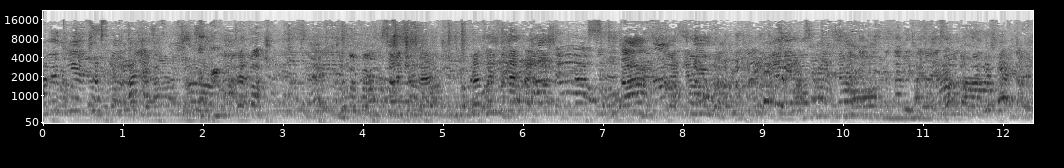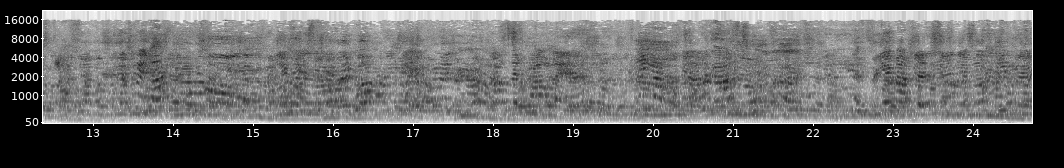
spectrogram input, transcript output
Ale nie, czas Ania. Chodź. Cicho, pani Sączce. Wracaj do najfajniejszej klasy. Nie ma rzeczy niemożliwych.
